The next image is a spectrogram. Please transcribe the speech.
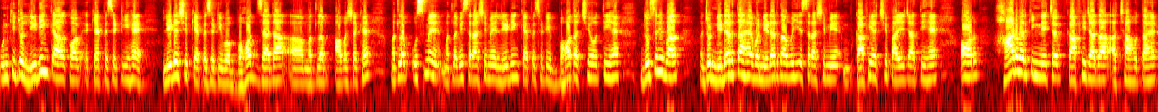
उनकी जो लीडिंग कैपेसिटी है लीडरशिप कैपेसिटी वो बहुत ज़्यादा मतलब आवश्यक है। मतलब उसमें मतलब इस राशि में लीडिंग कैपेसिटी बहुत अच्छी होती है। दूसरी बात जो निडरता है, वो निडरता भी इस राशि में काफ़ी अच्छी पाई जाती है और हार्ड वर्किंग नेचर काफ़ी ज़्यादा अच्छा होता है।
